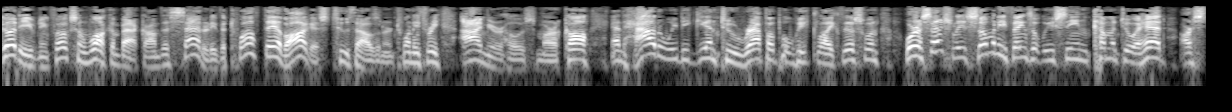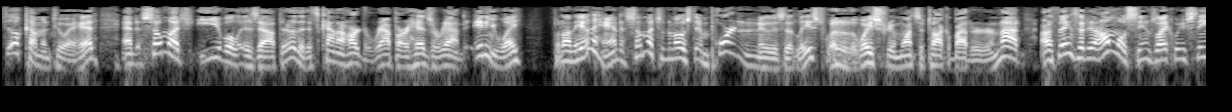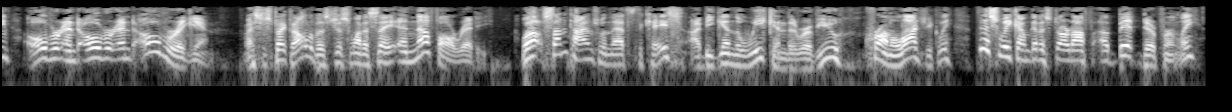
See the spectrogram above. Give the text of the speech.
Good evening, folks, and welcome back on this Saturday, the 12th day of August, 2023. I'm your host, Mark Call, and how do we begin to wrap up a week like this one, where essentially so many things that we've seen coming to a head are still coming to a head, and so much evil is out there that it's kind of hard to wrap our heads around anyway. But on the other hand, so much of the most important news, at least, whether the waste stream wants to talk about it or not, are things that it almost seems like we've seen over and over and over again. I suspect all of us just want to say enough already. Well, sometimes when that's the case, I begin the week and the review chronologically. This week I'm going to start off a bit differently.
